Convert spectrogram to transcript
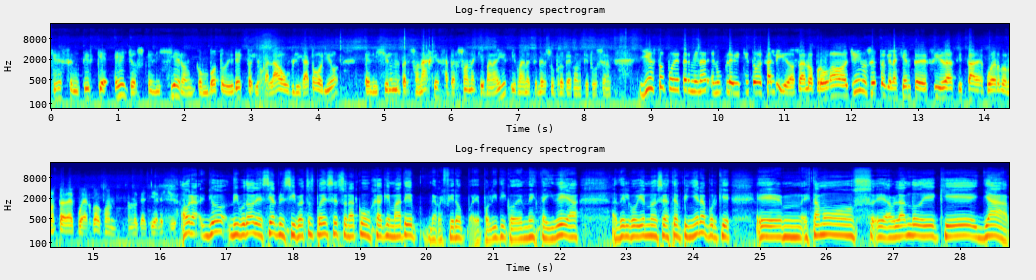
quiere sentir que ellos eligieron con voto directo y ojalá obligatorio, eligieron personajes a personas que van a ir y van a tener su propia constitución. Y esto puede terminar en un plebiscito de salida, o sea, lo aprobado allí, ¿no es cierto?, que la gente decida si está de acuerdo o no está de acuerdo con, lo que allí elegido. Ahora, yo, diputado, le decía al principio, esto puede ser sonar como un jaque mate, me refiero eh, político, en esta idea del gobierno de Sebastián Piñera, porque eh, estamos hablando de que ya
